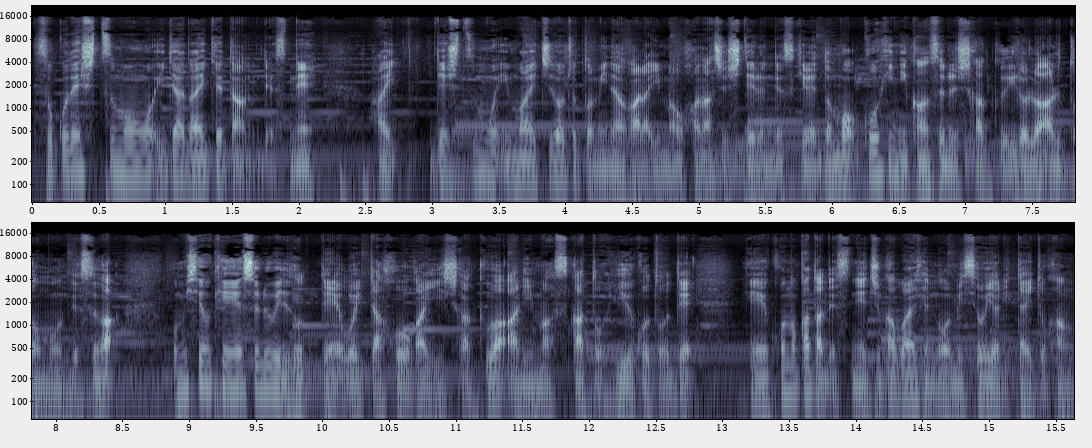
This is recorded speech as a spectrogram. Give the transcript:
そこで質問をいただいてたんですね。はい。で、質問今一度ちょっと見ながら今お話ししてるんですけれども、コーヒーに関する資格いろいろあると思うんですが、お店を経営する上で取っておいた方がいい資格はありますかということで、えー、この方ですね、自家焙煎のお店をやりたいと考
